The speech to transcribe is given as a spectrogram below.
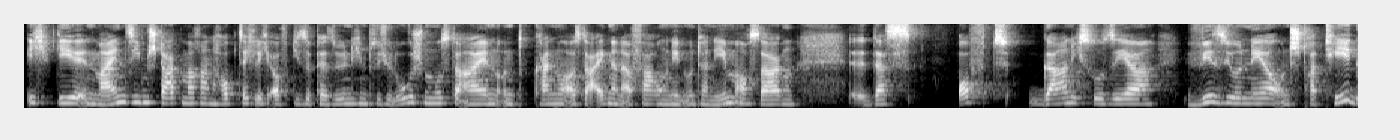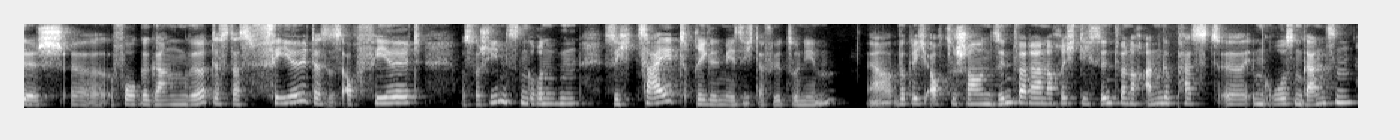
Ich gehe in meinen sieben Starkmachern hauptsächlich auf diese persönlichen psychologischen Muster ein und kann nur aus der eigenen Erfahrung in den Unternehmen auch sagen, äh, dass oft gar nicht so sehr visionär und strategisch äh, vorgegangen wird, dass das fehlt, dass es auch fehlt, aus verschiedensten Gründen, sich Zeit regelmäßig dafür zu nehmen. Ja, wirklich auch zu schauen, sind wir da noch richtig, sind wir noch angepasst äh, im großen Ganzen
